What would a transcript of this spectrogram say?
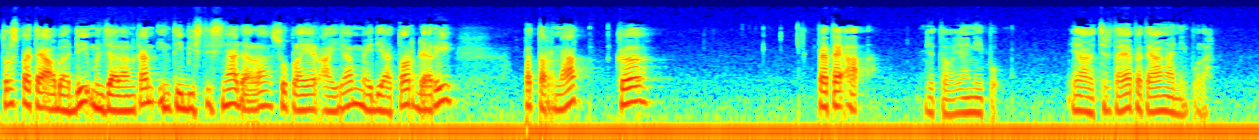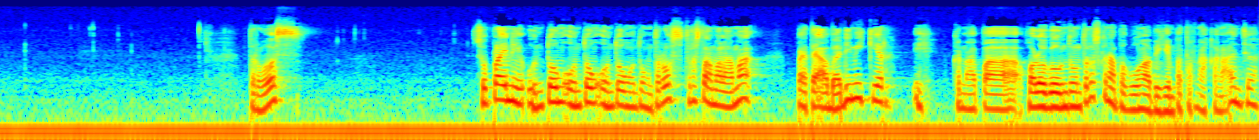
Terus PT Abadi menjalankan inti bisnisnya adalah supplier ayam mediator dari peternak ke PTA gitu yang nipu. Ya ceritanya PTA nggak nih pula terus supply nih untung untung untung untung terus. Terus lama-lama PT Abadi mikir ih kenapa kalau gue untung terus kenapa gue nggak bikin peternakan aja?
